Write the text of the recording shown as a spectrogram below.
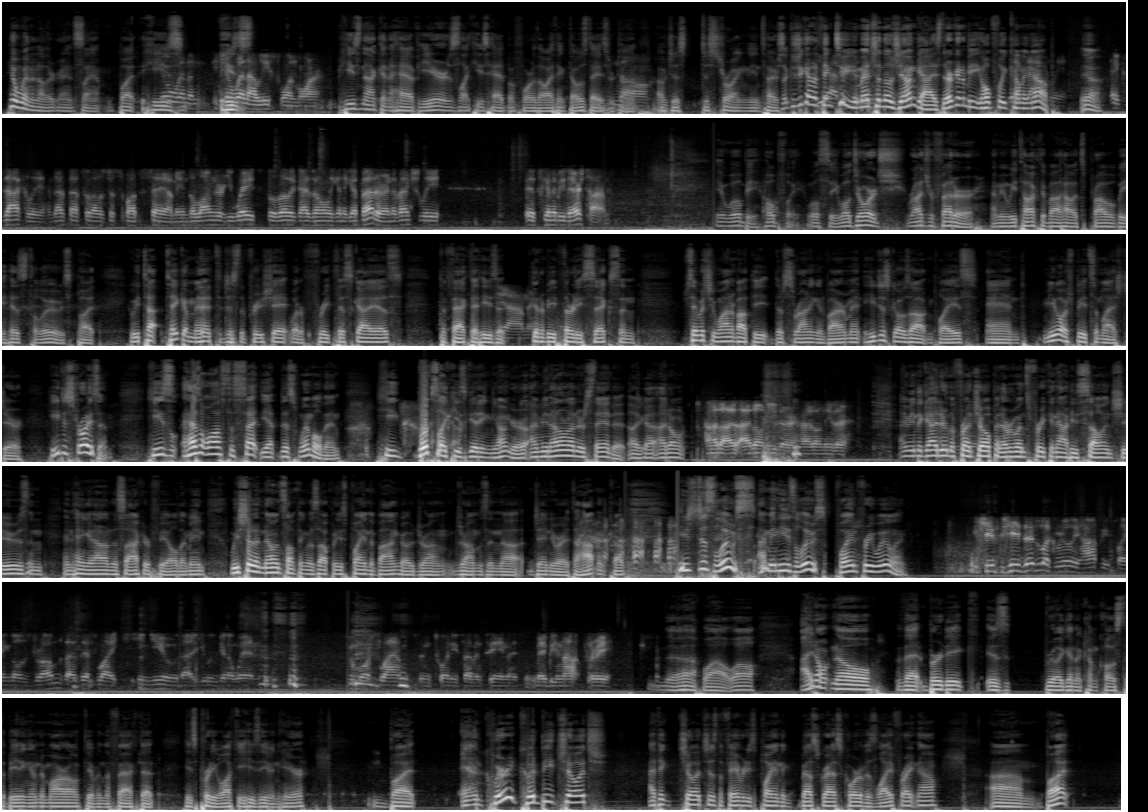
he'll win another Grand Slam. But he's he'll win. An, he'll he's- win at least one more. he's not going to have years like he's had before, though. I think those days are done of just destroying the entire. Because you got to think Yeah, too. You mentioned those young guys; they're going to be hopefully coming up. Yeah, Exactly. That that's what I was just about to say. I mean, the longer he waits, those other guys are only going to get better, and eventually, it's going to be their time. It will be. Hopefully, we'll see. Well, George Roger Federer. I mean, we talked about how it's probably his to lose, but we ta take a minute to just appreciate what a freak this guy is. The fact that he's Yeah, going to be 36 and say what you want about the, the surrounding environment. He just goes out and plays, and Milos beats him last year. He destroys him. He's hasn't lost a set yet this Wimbledon. He looks like he's getting younger. I mean, I don't understand it. Like I, I don't. I, I, I don't either. I don't either. I mean, the guy during the French Open, everyone's freaking out. He's selling shoes and, and hanging out on the soccer field. I mean, we should have known something was up when he's playing the bongo drum, drums in uh, January at the Hopman Cup. he's just loose. I mean, he's loose, playing freewheeling. He he did look really happy playing those drums, as if like he knew that he was going to win two more slams in 2017, maybe not three. Yeah, wow. Well, I don't know that Berdych is really going to come close to beating him tomorrow, given the fact that he's pretty lucky he's even here. But and Querrey could beat Cilic. I think Cilic is the favorite. He's playing the best grass court of his life right now. Um, but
